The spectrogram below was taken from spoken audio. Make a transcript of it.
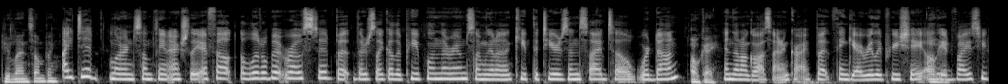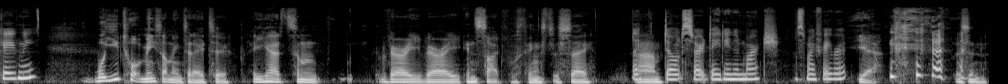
Did you learn something? I did learn something actually. I felt a little bit roasted, but there's like other people in the room, so I'm going to keep the tears inside till we're done. Okay. And then I'll go outside and cry. But thank you. I really appreciate all the advice you gave me. Well, you taught me something today too. You had some very, very insightful things to say. Like, Um, don't start dating in March. That's my favorite. Yeah. Listen,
